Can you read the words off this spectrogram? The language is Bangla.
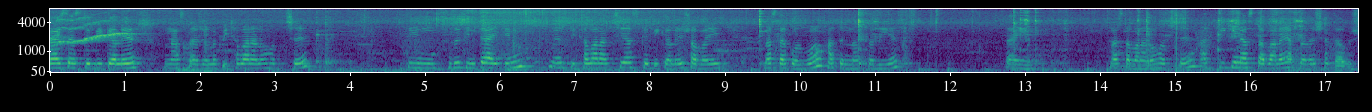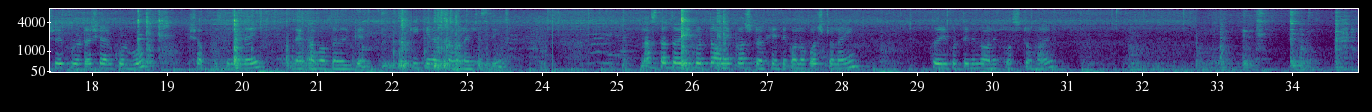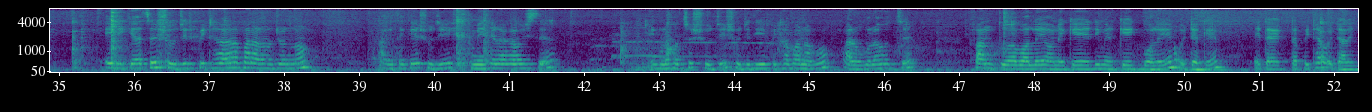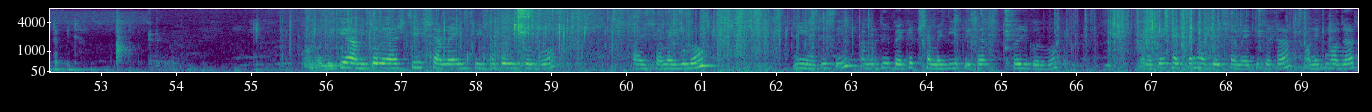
গাইস আজকে বিকালের নাস্তার জন্য পিঠা বানানো হচ্ছে। তিন, দুই, তিনটে আইটেম পিঠা বানাচ্ছি আজকে বিকালে। সবাই নাস্তা করব, হাতের নাস্তা দিয়ে। তাই নাস্তা বানানো হচ্ছে। আর কি কি নাস্তা বানাই আপনাদের সাথে অবশ্যই পুরোটা শেয়ার করব। সব কিছু মিলেই দেখাবো আপনাদেরকে কি কি নাস্তা বানাইতেছি। নাস্তা তৈরি করতে অনেক কষ্ট, খেতে কোনো কষ্ট নাই। তৈরি করতে কিন্তু অনেক কষ্ট হয়। এইদিকে আছে সুজির পিঠা বানানোর জন্য। আগে থেকে সুজি মেখে রাখা হয়েছে। এগুলো হচ্ছে সুজি সুজি দিয়ে পিঠা বানাবো। আর ওগুলো হচ্ছে ফান্তুয়া বলে, অনেকে ডিমের কেক বলে, ওইটাকে। এটা একটা পিঠা, ওইটা আরেকটা পিঠা। অন্যদিকে আমি চলে আসছি শ্যামাই পিঠা তৈরি করব। তাই শ্যামাইগুলো নিয়ে নিতেছি। আমি দুই প্যাকেট শ্যামাই দিয়ে পিঠা তৈরি করব। অনেকে খাইছেন হয়তো এই শ্যামাই পিঠাটা, অনেক মজার।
